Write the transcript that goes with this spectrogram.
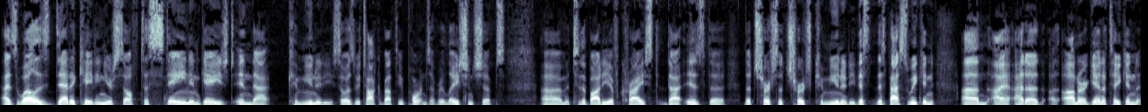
as well as dedicating yourself to staying engaged in that community. So as we talk about the importance of relationships um, to the body of Christ, that is the the church, the church community. This this past weekend, um, I had an honor again of taking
